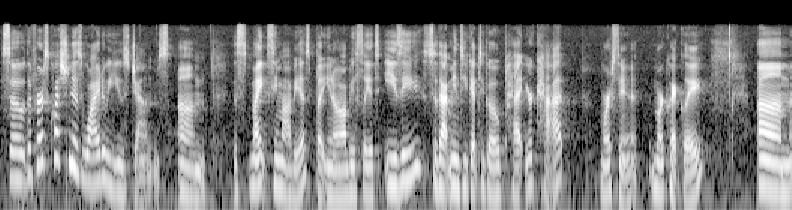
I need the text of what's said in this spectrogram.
So the first question is why do we use gems? Um, this might seem obvious, but you know, obviously it's easy, so that means you get to go pet your cat more soon, more quickly. Um,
